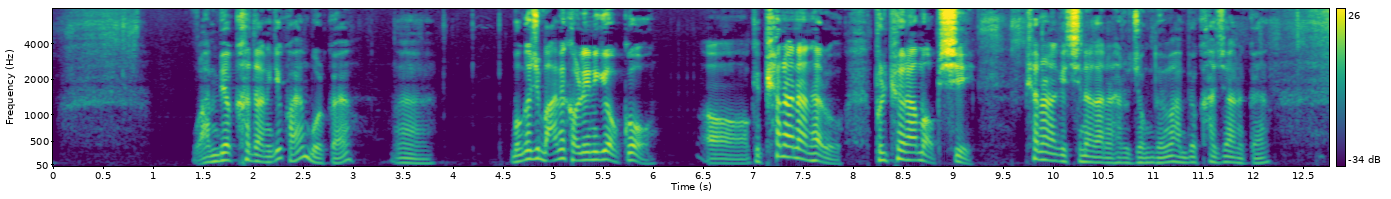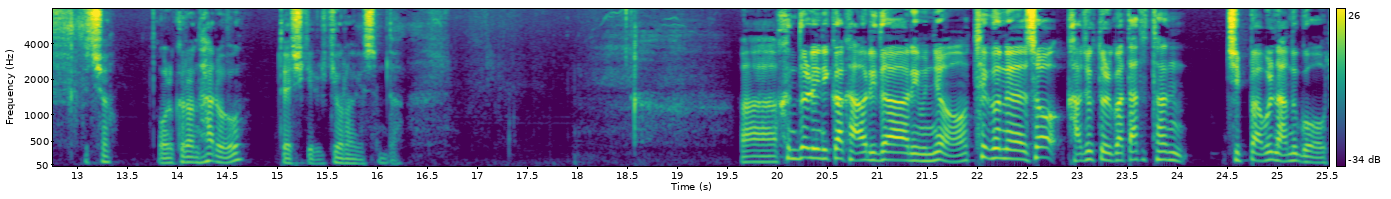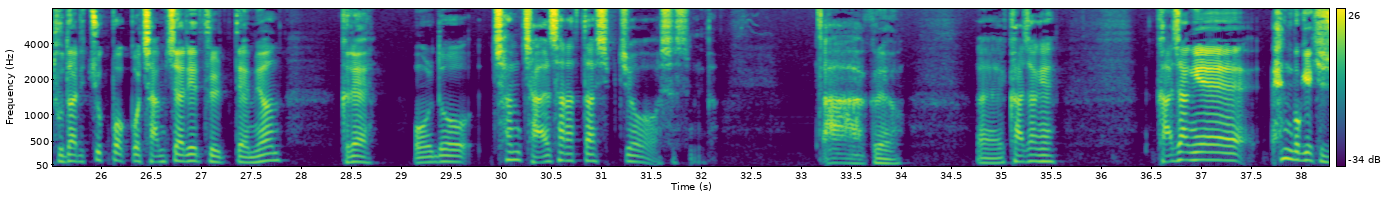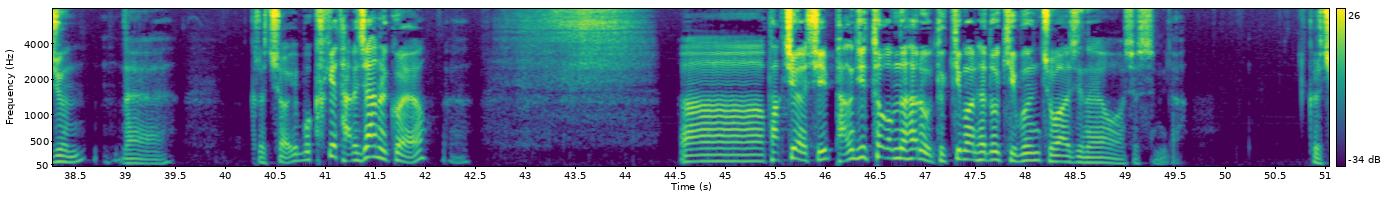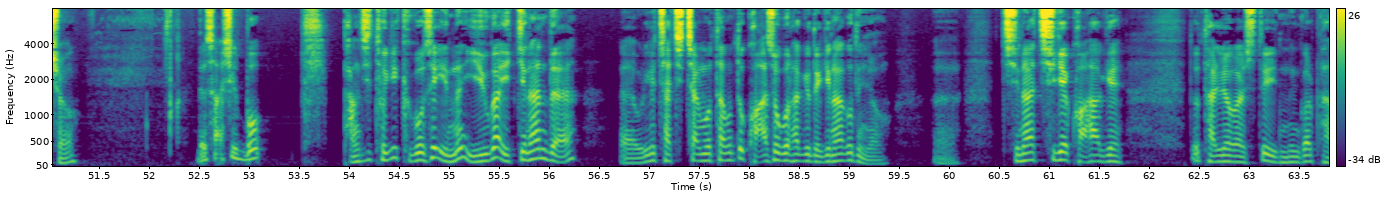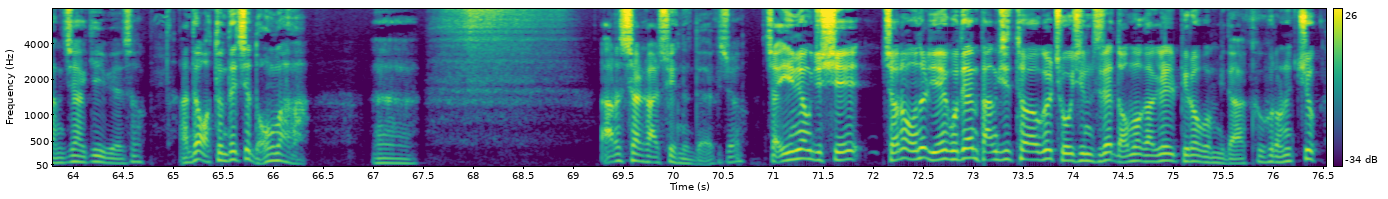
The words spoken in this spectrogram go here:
완벽하다는 게 과연 뭘까요? 네. 뭔가 좀 마음에 걸리는 게 없고, 어, 그 편안한 하루, 불편함 없이 편안하게 지나가는 하루 정도면 완벽하지 않을까요? 그렇죠. 오늘 그런 하루 되시기를 기원하겠습니다. 아, 흔들리니까 가을이다님은요. 퇴근해서 가족들과 따뜻한 집밥을 나누고 두 다리 쭉 뻗고 잠자리에 들 때면 그래 오늘도 참 잘 살았다 싶죠 하셨습니다. 아 그래요. 네, 가장의 가장의 행복의 기준. 네. 그렇죠. 뭐 크게 다르지 않을 거예요. 네. 어, 박지현 씨, 방지턱 없는 하루 듣기만 해도 기분 좋아지네요. 하셨습니다. 그렇죠. 근데 사실 뭐, 방지턱이 그곳에 있는 이유가 있긴 한데, 예, 우리가 자칫 잘못하면 또 과속을 하게 되긴 하거든요. 예, 지나치게 과하게 또 달려갈 수도 있는 걸 방지하기 위해서. 아, 근데 어떤 데 진짜 너무 많아. 예, 알아서 잘 갈 수 있는데, 그죠? 자, 이명주 씨, 저는 오늘 예고된 방지턱을 조심스레 넘어가길 빌어봅니다. 그 후로는 쭉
